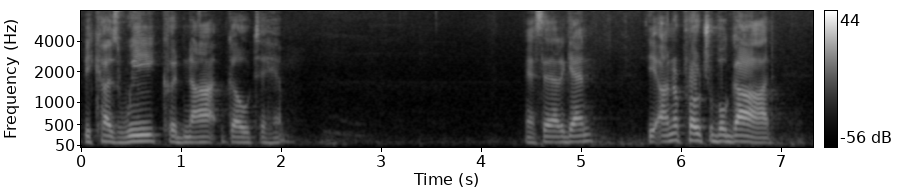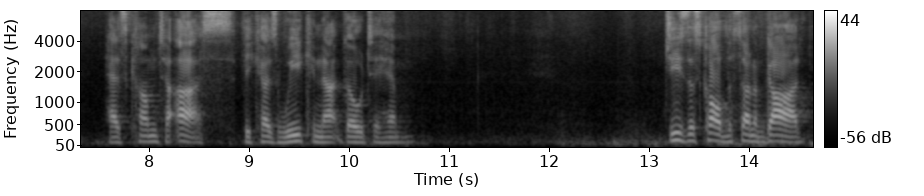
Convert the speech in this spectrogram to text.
because we could not go to him. May I say that again? The unapproachable God has come to us because we cannot go to him. Jesus called the Son of God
